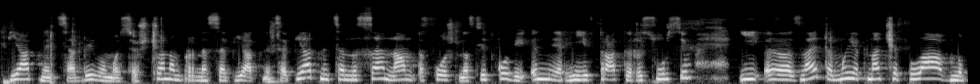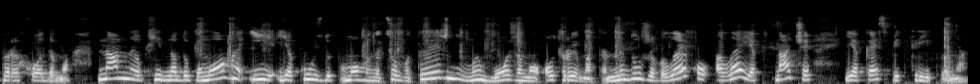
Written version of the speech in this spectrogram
П'ятниця, дивимося, що нам принесе п'ятниця. П'ятниця несе нам також наслідкові енергії, втрати ресурсів. І е, знаєте, ми, як наче плавно переходимо. Нам необхідна допомога, і якусь допомогу на цьому тижні ми можемо отримати. Не дуже велику, але як наче якесь підкріплення.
